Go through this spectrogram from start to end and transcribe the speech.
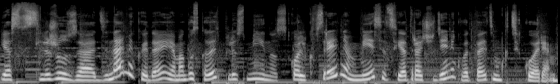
Я слежу за динамикой, да, и я могу сказать плюс-минус, сколько в среднем в месяц я трачу денег вот по этим категориям.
